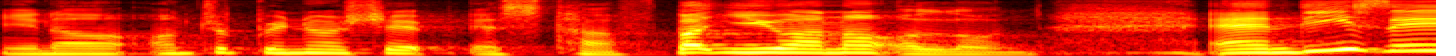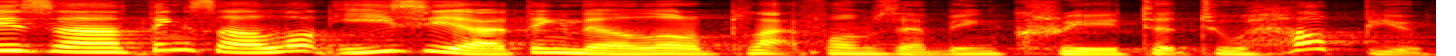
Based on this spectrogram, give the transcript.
you know, entrepreneurship is tough, but you are not alone. And these days, uh, things are a lot easier. I think there are a lot of platforms that are being created to help you.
